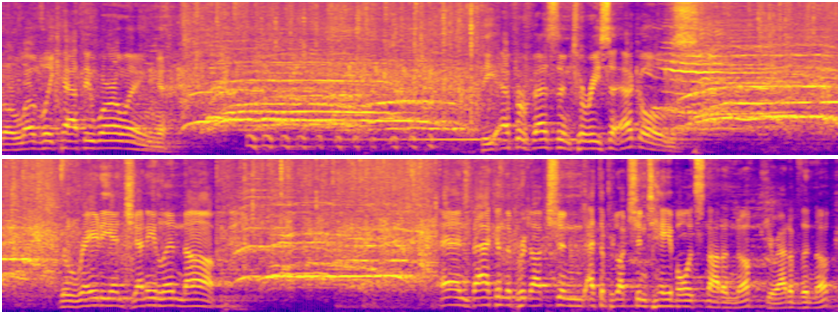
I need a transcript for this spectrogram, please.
lovely Kathy Werling. the effervescent Teresa Eccles. The radiant Jenny Lynn Knopp. And back in the production, at the production table, it's not a nook, you're out of the nook,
